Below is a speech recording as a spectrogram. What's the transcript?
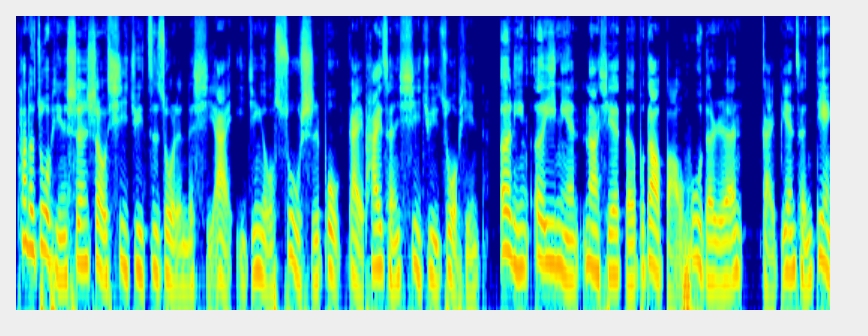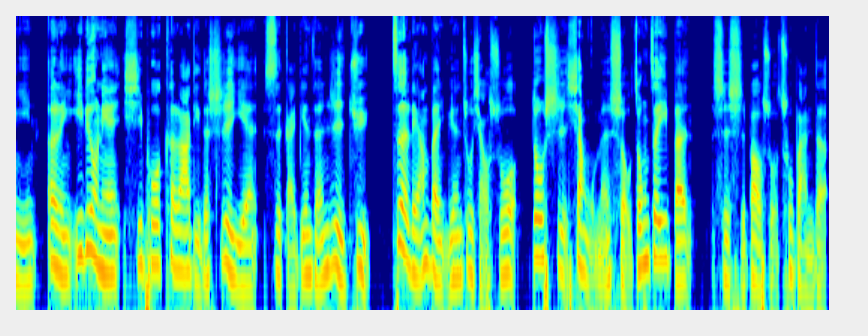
他的作品深受戏剧制作人的喜爱，已经有数十部改拍成戏剧作品。二零二一年，《那些得不到保护的人》改编成电影；二零一六年，《希波克拉底的誓言》是改编成日剧。这两本原著小说都是像我们手中这一本是时报所出版的。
